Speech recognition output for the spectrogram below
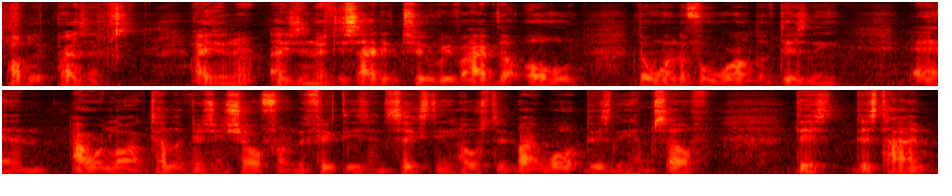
public presence, Eisner, Eisner decided to revive the old, the wonderful world of Disney an hour long television show from the 50s and 60s hosted by Walt Disney himself. This, this time,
